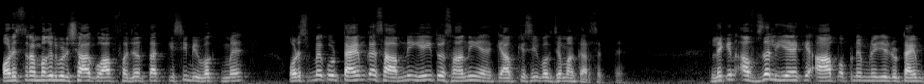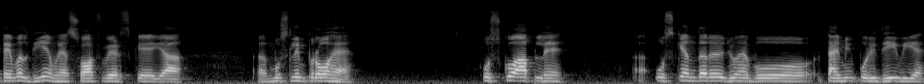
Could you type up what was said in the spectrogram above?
اور اس طرح مغرب الشاہ کو آپ فجر تک کسی بھی وقت میں اور اس میں کوئی ٹائم کا حساب نہیں، یہی تو آسانی ہے کہ آپ کسی وقت جمع کر سکتے ہیں۔ لیکن افضل یہ ہے کہ آپ اپنے اپنے یہ جو ٹائم ٹیبل دیے ہوئے ہیں، سافٹ ویئرس کے یا مسلم پرو ہے، اس کو آپ لیں۔ اس کے اندر جو ہے وہ ٹائمنگ پوری دی ہوئی ہے۔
